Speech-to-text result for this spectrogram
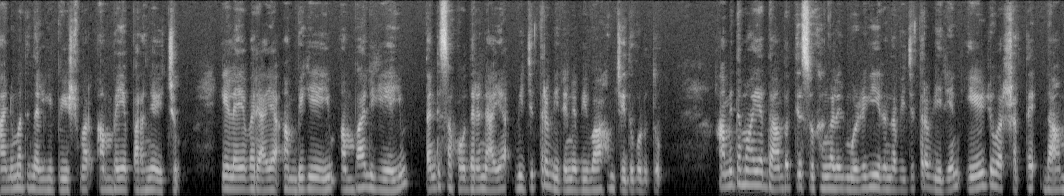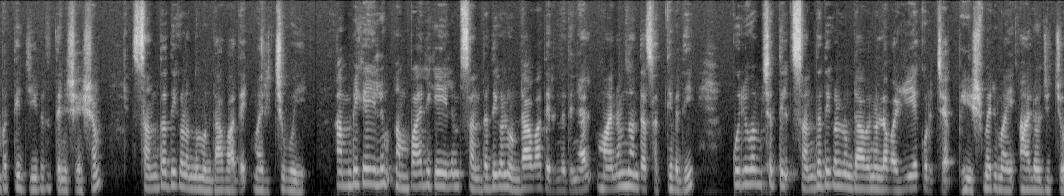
അനുമതി നൽകി ഭീഷ്മർ അമ്പയെ പറഞ്ഞയച്ചു. ഇളയവരായ അംബികയെയും അംബാലികയെയും തന്റെ സഹോദരനായ വിചിത്രവീര്യന് വിവാഹം ചെയ്തു കൊടുത്തു അമിതമായ ദാമ്പത്യ സുഖങ്ങളിൽ മുഴുകിയിരുന്ന വിചിത്രവീര്യൻ ഏഴു വർഷത്തെ ദാമ്പത്യ ജീവിതത്തിനു ശേഷം സന്തതികളൊന്നും ഉണ്ടാവാതെ മരിച്ചുപോയി. അംബികയിലും അംബാലികയിലും സന്തതികൾ ഉണ്ടാവാതിരുന്നതിനാൽ മനം നൊന്ത സത്യവതി കുരുവംശത്തിൽ സന്തതികൾ ഉണ്ടാവാനുള്ള വഴിയെക്കുറിച്ച് ഭീഷ്മരുമായി ആലോചിച്ചു.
